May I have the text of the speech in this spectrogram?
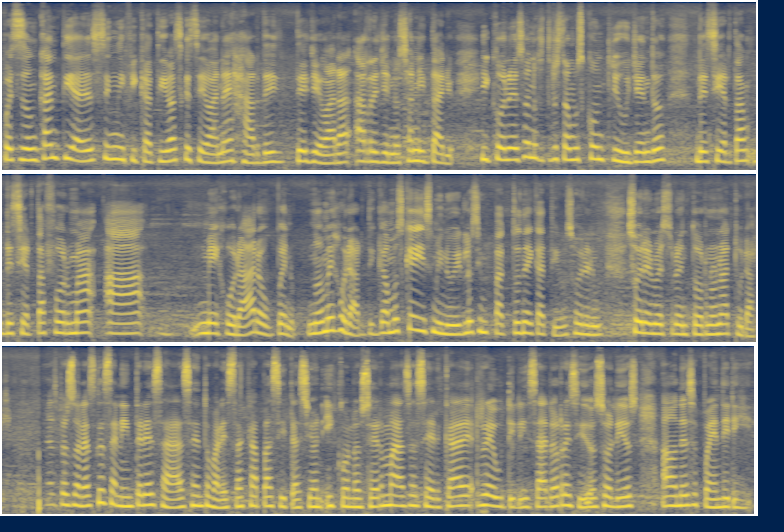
pues son cantidades significativas que se van a dejar de, llevar a, relleno sanitario. Y con eso nosotros estamos contribuyendo de cierta, de cierta forma a mejorar, o bueno, no mejorar, digamos que disminuir los impactos negativos sobre, sobre nuestro entorno natural. Las personas que están interesadas en tomar esta capacitación y conocer más acerca de reutilizar los residuos sólidos, ¿a dónde se pueden dirigir?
